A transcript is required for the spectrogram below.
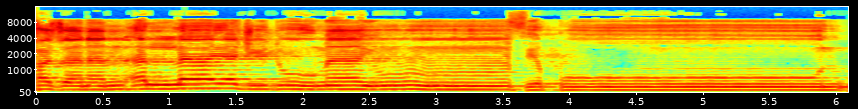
حزنا ألا يجدوا ما ينفقون.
